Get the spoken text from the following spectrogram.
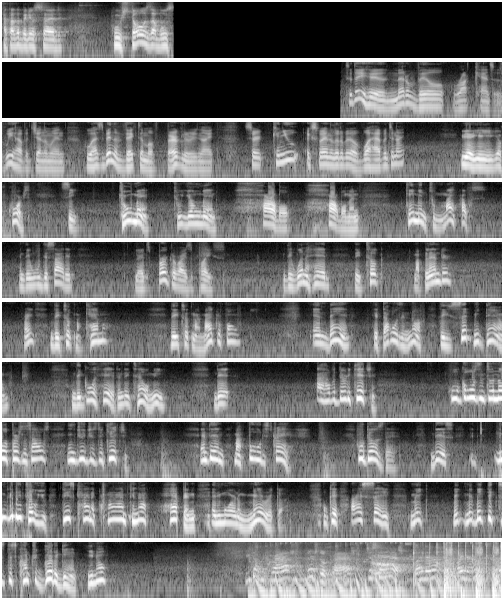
I thought the video said, Gustosa bus. Today here in Meadowville, Rock, Kansas, we have a gentleman who has been a victim of burglary tonight. Sir, can you explain a little bit of what happened tonight? Yeah, yeah, yeah, of course. See, two men, two young men, horrible, horrible men, came into my house and they decided, let's burglarize the place. They went ahead, they took my blender, right? They took my camera, they took my microphone, and then if that was enough, they set me down and they go ahead and they tell me that I have a dirty kitchen. Who goes into another person's house and judges the kitchen? And then my food is trash. Who does that? This, let me, tell you, this kind of crime cannot happen anymore in America. Okay, I say make make make, make this, this country good again. You know. You we crashed? There's no crash. Just cash. Buy now. Buy now.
